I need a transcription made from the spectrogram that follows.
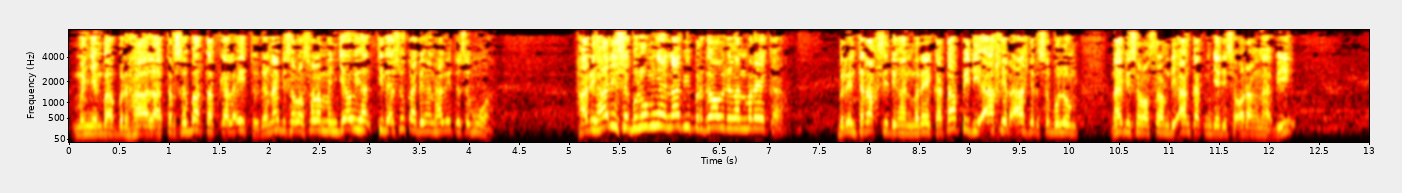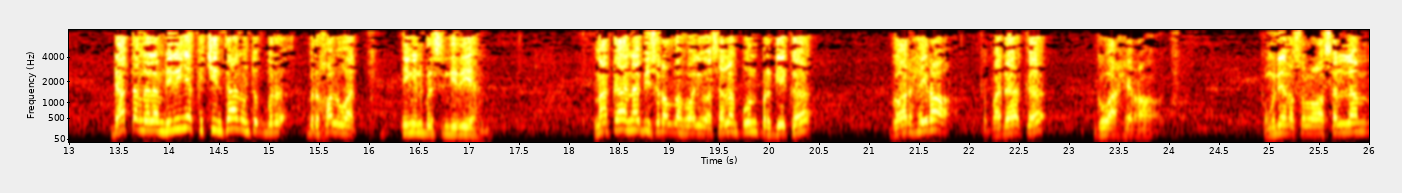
menyembah berhala tersebar tatkala itu dan Nabi SAW menjauhi tidak suka dengan hal itu semua. Hari-hari sebelumnya Nabi bergaul dengan mereka, berinteraksi dengan mereka. Tapi di akhir-akhir sebelum Nabi SAW diangkat menjadi seorang Nabi, datang dalam dirinya kecintaan untuk ber, berkhalwat, ingin bersendirian. Maka Nabi SAW pun pergi ke Gor Hira, kepada ke Gua Hira. Kemudian Rasulullah SAW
